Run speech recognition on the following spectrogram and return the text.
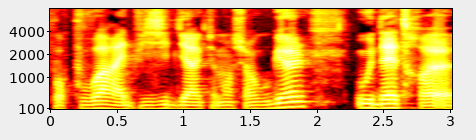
pour pouvoir être visible directement sur Google ou d'être.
